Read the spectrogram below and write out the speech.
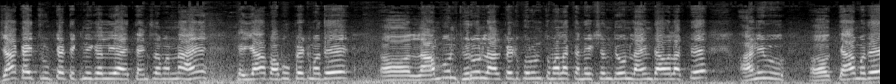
ज्या काही त्रुट्या टेक्निकली आहेत त्यांचं म्हणणं आहे की या बाबूपेठमध्ये लांबून फिरून लालपेट करून तुम्हाला कनेक्शन देऊन लाईन द्यावं लागते. आणि त्यामध्ये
